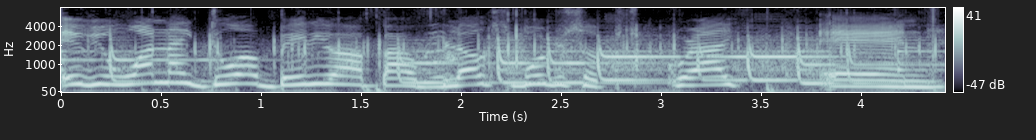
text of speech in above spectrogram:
If you wanna do a video about Bloxburg, subscribe and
